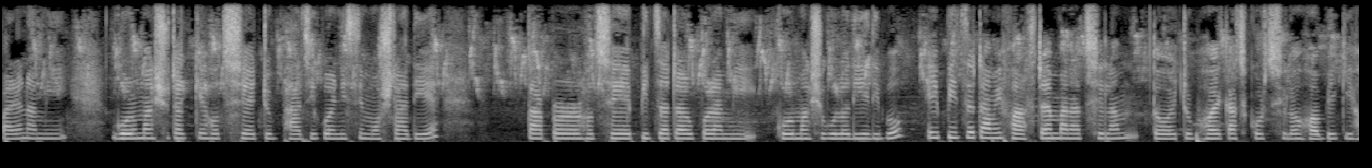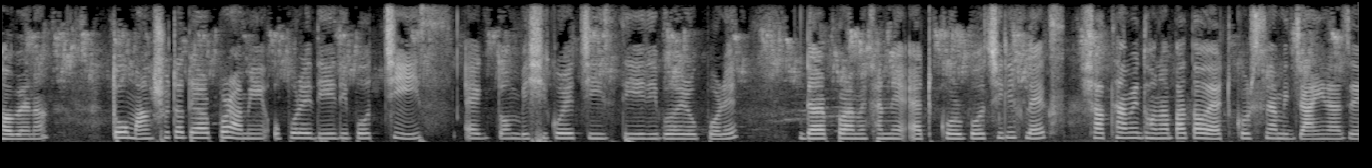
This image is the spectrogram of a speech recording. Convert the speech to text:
পারেন। আমি গরুর মাংসটাকে হচ্ছে একটু ভাজি করে নিচ্ছি মশলা দিয়ে। তারপর হচ্ছে পিৎজাটার উপর আমি গরুর মাংসগুলো দিয়ে দিব। এই পিৎজাটা আমি ফার্স্ট টাইম বানাচ্ছিলাম, তো একটু ভয় কাজ করছিল, হবে কি হবে না। তো মাংসটা দেওয়ার পর আমি উপরে দিয়ে দিব চিজ একদম বেশি করে চিজ দিয়ে দিব এর উপরে। তারপর পর আমি এখানে অ্যাড করব চিলি ফ্লেক্স সাথে আমি ধনা পাতাও অ্যাড করছি। আমি জানি না যে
